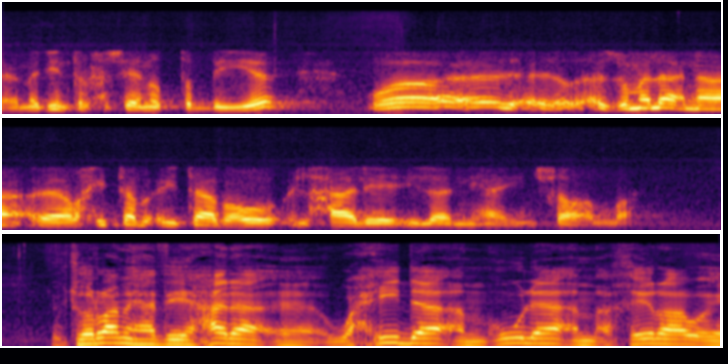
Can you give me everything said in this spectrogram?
مدينة الحسين الطبية وزملائنا راح يتابعوا الحالة إلى النهاية إن شاء الله. دكتور رامي هذه حالة آه، وحيدة أم أولى أم أخيرة؟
